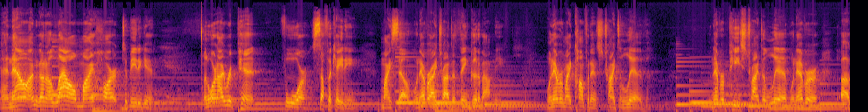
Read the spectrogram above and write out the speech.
and now I'm going to allow my heart to beat again. And Lord, I repent for suffocating myself whenever I tried to think good about me, whenever my confidence tried to live, whenever peace tried to live, whenever uh,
